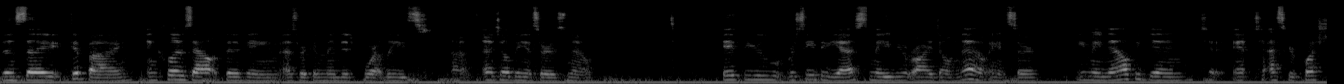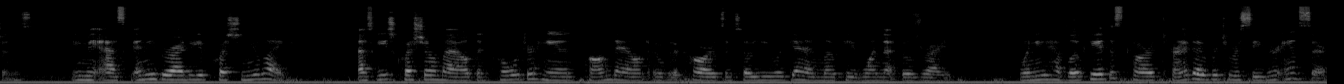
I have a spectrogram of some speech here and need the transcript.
then say goodbye and close out the game as recommended for at least uh, until the answer is no. If you received a yes, maybe, or I don't know answer, you may now begin to, to ask your questions. You may ask any variety of question you like. Ask each question aloud, then hold your hand palm down over the cards until you again locate one that feels right. When you have located this card, turn it over to receive your answer.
